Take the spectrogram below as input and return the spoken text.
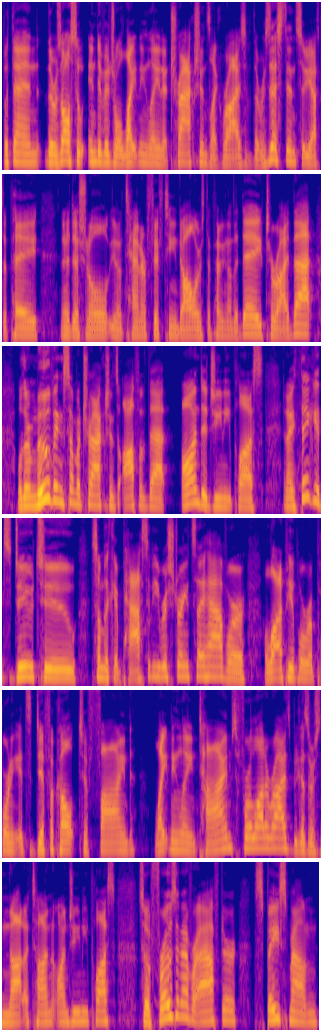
But then there's also individual lightning lane attractions like Rise of the Resistance. So you have to pay an additional, you know, 10 or $15 depending on the day to ride that. Well, they're moving some attractions off of that onto Genie Plus, and I think it's due to some of the capacity restraints they have, where a lot of people are reporting it's difficult to find lightning lane times for a lot of rides because there's not a ton on Genie Plus. So Frozen Ever After, Space Mountain,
